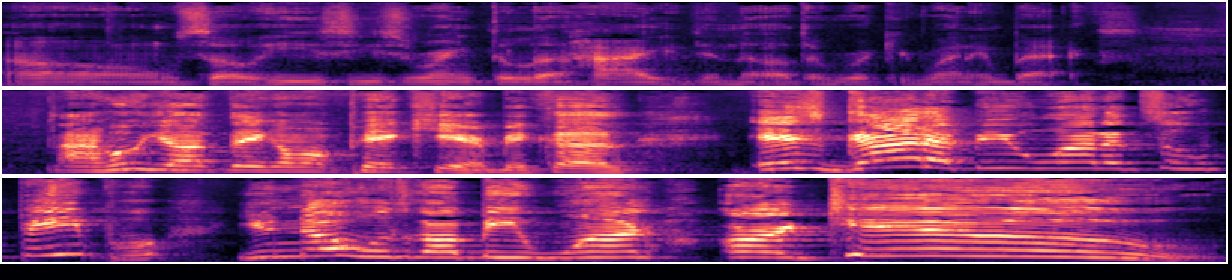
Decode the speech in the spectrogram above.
Um, so he's he's ranked a little higher than the other rookie running backs. Now, who y'all think I'm gonna pick here? Because it's gotta be one or two people. You know who's gonna be one or two.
